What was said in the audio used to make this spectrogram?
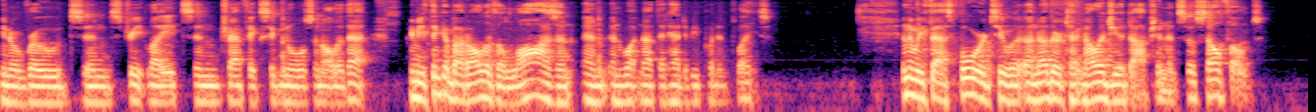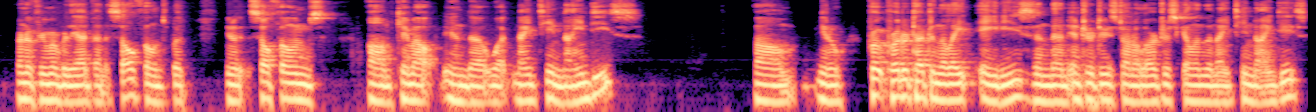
you know, roads and street lights and traffic signals and all of that. I mean, you think about all of the laws and, and, and whatnot that had to be put in place. And then we fast forward to another technology adoption. And so cell phones. I don't know if you remember the advent of cell phones, but you know, cell phones um, came out in the what 1990s, um, you know, pro- prototyped in the late 80s and then introduced on a larger scale in the 1990s.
